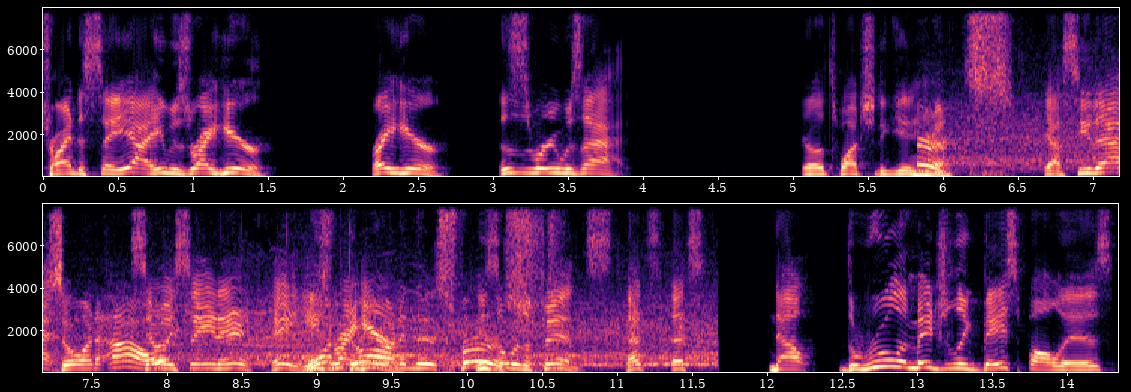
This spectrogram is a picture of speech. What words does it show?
trying to say, yeah, he was right here, right here. This is where he was at. Here, let's watch it again here. Yeah, see that? So an out. How he's saying, hey, hey, he's right here. in this He's over the fence. That's that's now the rule in Major League Baseball is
